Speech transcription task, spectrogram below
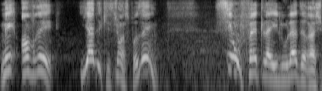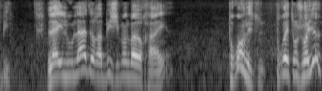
Mais en vrai, il y a des questions à se poser. Si on fête la Iloula de Rashbi, la Iloula de Rabbi Shimon Bar Yochai, pourquoi, on est, pourquoi est-on joyeux?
